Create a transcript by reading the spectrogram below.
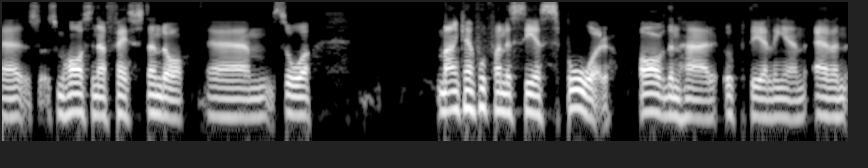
Eh, som har sina fästen. Då. Eh, så man kan fortfarande se spår av den här uppdelningen även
